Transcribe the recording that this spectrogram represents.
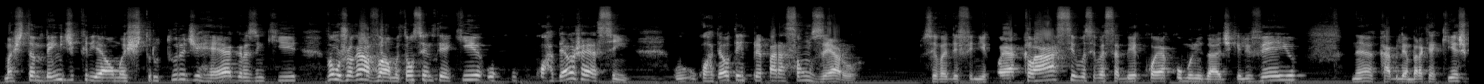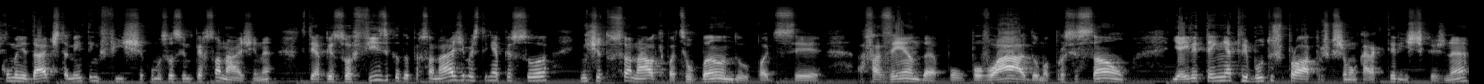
mas também de criar uma estrutura de regras em que vamos jogar, vamos. Então, sentei aqui, o, o cordel já é assim. O, o cordel tem preparação zero você vai definir qual é a classe, você vai saber qual é a comunidade que ele veio, né? Cabe lembrar que aqui as comunidades também têm ficha, como se fosse um personagem, né? Você tem a pessoa física do personagem, mas tem a pessoa institucional, que pode ser o bando, pode ser a fazenda, o povoado, uma procissão. E aí ele tem atributos próprios, que chamam características, né?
